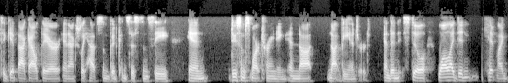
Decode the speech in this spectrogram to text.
to get back out there and actually have some good consistency and do some smart training and not not be injured. And then still, while I didn't hit my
